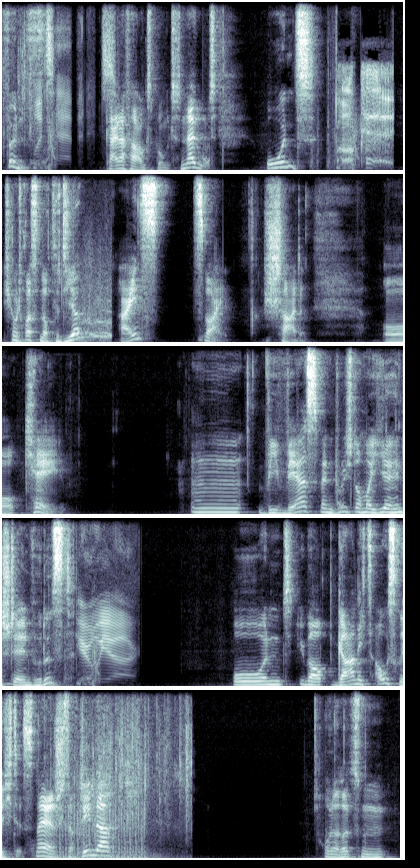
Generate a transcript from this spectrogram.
fünf. Kein Erfahrungspunkt. Na gut. Und Okay. ich komme trotzdem noch zu dir. Eins, zwei. Schade. Okay. Hm, wie wär's, wenn du dich nochmal hier hinstellen würdest und überhaupt gar nichts ausrichtest? Naja, dann schießt auf den da. Und ansonsten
